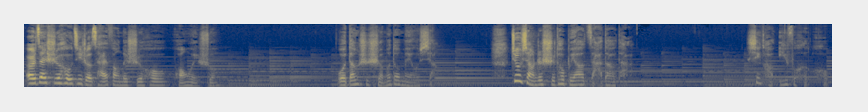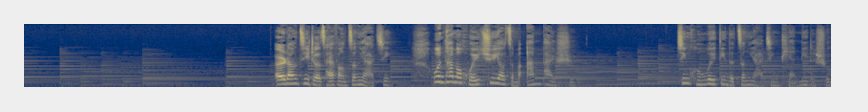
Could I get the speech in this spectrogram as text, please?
而在事后记者采访的时候，黄伟说：“我当时什么都没有想，就想着石头不要砸到他。幸好衣服很厚。”而当记者采访曾雅静，问他们回去要怎么安排时，惊魂未定的曾雅静甜蜜的说：“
